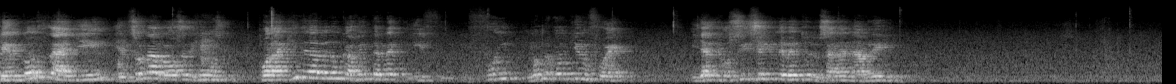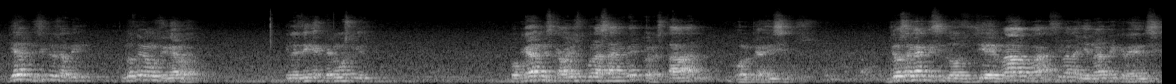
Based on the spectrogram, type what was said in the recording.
Y entonces allí, en Zona Rosa, dijimos, por aquí debe haber un café internet. Y fui, no me acuerdo quién fue, y ya dijo, sí, sí hay un evento de Usana en abril. Y era a principios de abril, no teníamos dinero. Y les dije, tenemos que ir. Porque eran mis caballos pura sangre, pero estaban golpeadísimos. Yo sabía que si los llevaba, se iban a llenar de creencia.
